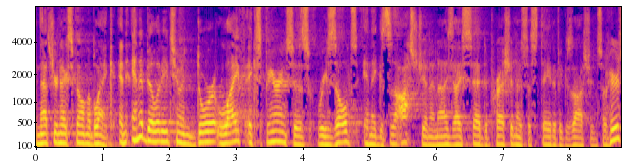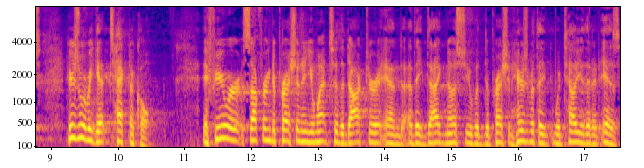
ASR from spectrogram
And that's your next fill in the blank. An inability to endure life experiences results in exhaustion. And as I said, depression is a state of exhaustion. So here's, here's where we get technical. If you were suffering depression and you went to the doctor and they diagnosed you with depression, here's what they would tell you that it is.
